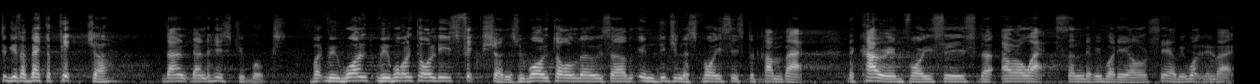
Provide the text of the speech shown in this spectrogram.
to give a better picture than, than the history books. But we want, we want all these fictions, we want all those um, indigenous voices to come back, the Carib voices, the Arawaks and everybody else. Yeah, we want yeah. them back.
